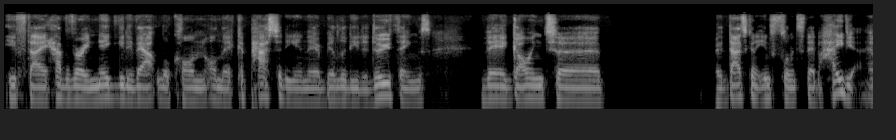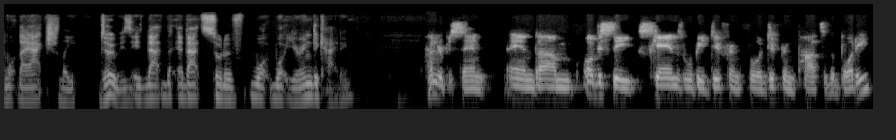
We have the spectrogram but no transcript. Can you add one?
if they have a very negative outlook on on their capacity and their ability to do things, they're going to that's going to influence their behavior and what they actually do. Is, is that that's sort of what what you're indicating? Hundred percent, and um, obviously scans will be different for different parts of the body,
